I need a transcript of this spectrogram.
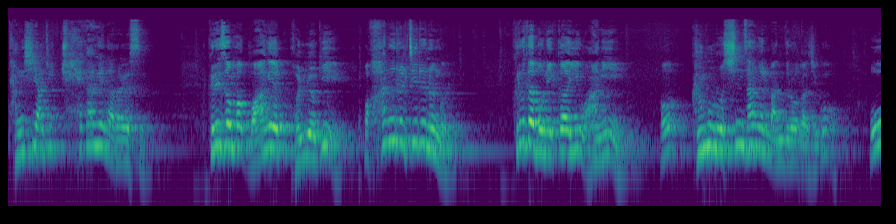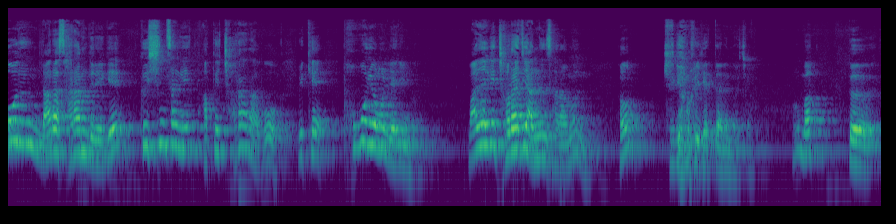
당시 아주 최강의 나라였어요. 그래서 막 왕의 권력이 막 하늘을 찌르는 거예요. 그러다 보니까 이 왕이 어? 금으로 신상을 만들어 가지고 온 나라 사람들에게 그 신상 앞에 절하라고 이렇게 포고령을 내린 거예요. 만약에 절하지 않는 사람은 어? 죽여버리겠다는 거죠. 어? 막그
